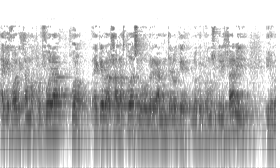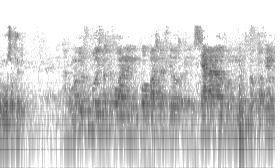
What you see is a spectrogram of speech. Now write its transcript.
hay que jugar quizás más por fuera. Bueno, hay que bajarlas todas y luego ver realmente lo que, lo que podemos utilizar y, y lo que podemos hacer. ¿Alguno de los futbolistas que juegan en Copa, Sergio, eh, se ha ganado con su actuación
